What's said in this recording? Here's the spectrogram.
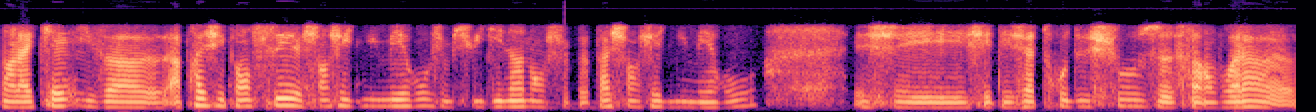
dans laquelle il va. Après, j'ai pensé changer de numéro. Je me suis dit non, non, je peux pas changer de numéro. J'ai, j'ai déjà trop de choses. Enfin voilà, euh,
